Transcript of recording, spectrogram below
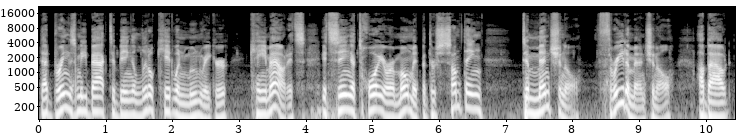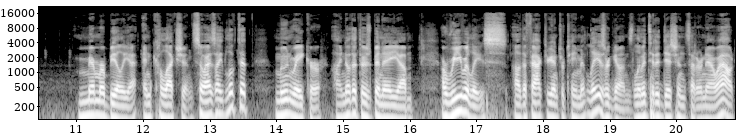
that brings me back to being a little kid when Moonraker came out. It's it's seeing a toy or a moment, but there's something dimensional, three dimensional about memorabilia and collection. So as I looked at Moonraker, I know that there's been a um, a re-release of the Factory Entertainment laser guns, limited editions that are now out.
